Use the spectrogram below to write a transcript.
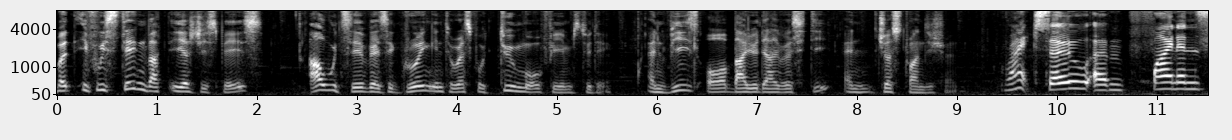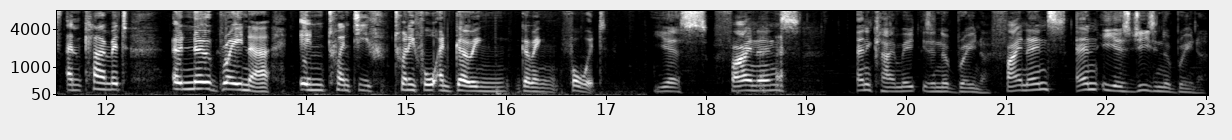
But if we stay in that ESG space, I would say there's a growing interest for two more themes today. And these are biodiversity and just transition. Right. So, um, finance and climate, a no brainer in 2024 and going, going forward. Yes, finance and climate is a no brainer. Finance and ESG is a no brainer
